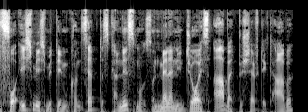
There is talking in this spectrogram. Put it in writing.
Bevor ich mich mit dem Konzept des Kanismus und Melanie Joys Arbeit beschäftigt habe,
